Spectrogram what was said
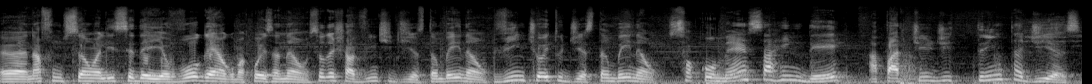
é, na função ali CDI, eu vou ganhar alguma coisa? Não. Se eu deixar 20 dias, também não. 28 dias, também não. Só começa a render a partir de 30 dias.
